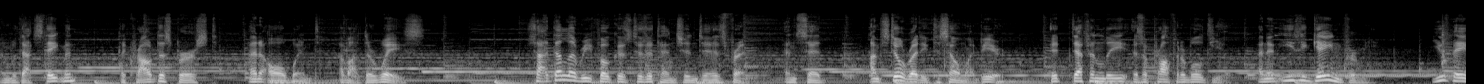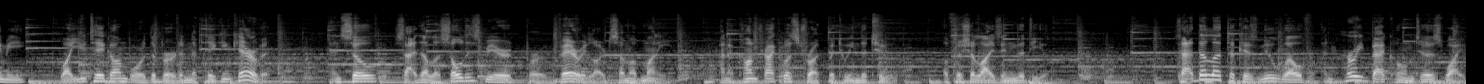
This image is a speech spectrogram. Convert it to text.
And with that statement, the crowd dispersed and all went about their ways. Sa'adullah refocused his attention to his friend and said, I'm still ready to sell my beard. It definitely is a profitable deal and an easy gain for me. You pay me while you take on board the burden of taking care of it. And so Sa'adullah sold his beard for a very large sum of money, and a contract was struck between the two, officializing the deal. Sa'adullah took his new wealth and hurried back home to his wife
